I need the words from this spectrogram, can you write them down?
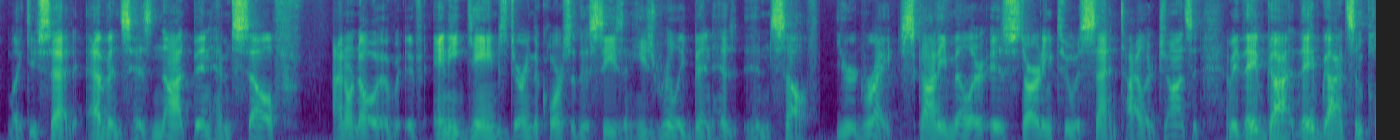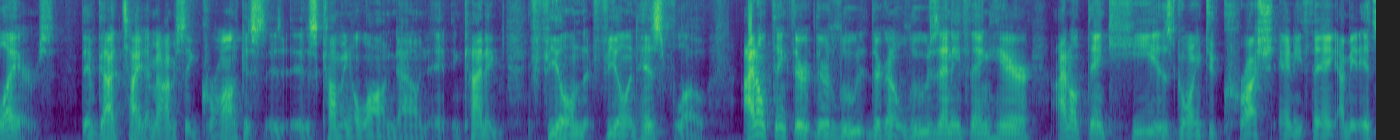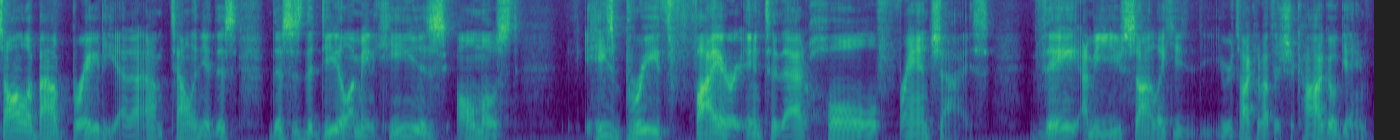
Like you said, Evans has not been himself. I don't know if any games during the course of this season he's really been his, himself. You're right. Scotty Miller is starting to ascend. Tyler Johnson. I mean, they've got they've got some players They've got tight. I mean, obviously Gronk is is, is coming along now and, and kind of feeling feeling his flow. I don't think they're they're lo- they're going to lose anything here. I don't think he is going to crush anything. I mean, it's all about Brady, and I'm telling you this this is the deal. I mean, he is almost he's breathed fire into that whole franchise. They, I mean, you saw like you you were talking about the Chicago game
